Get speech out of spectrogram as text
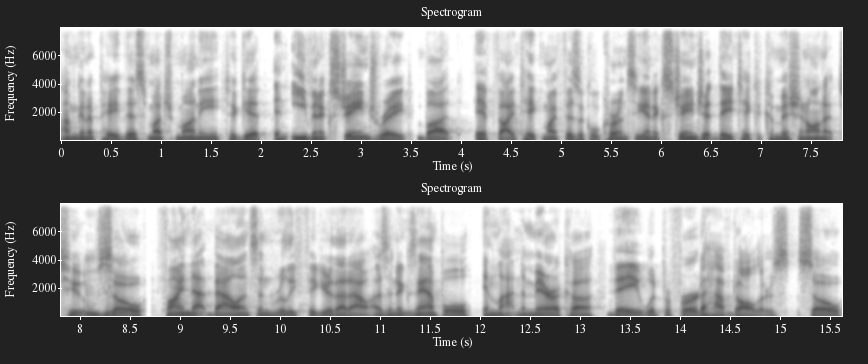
I'm going to pay this much money to get an even exchange rate. But if I take my physical currency and exchange it, they take a commission on it too. Mm-hmm. So find that balance and really figure that out. As an example, in Latin America, they would prefer to have dollars. So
